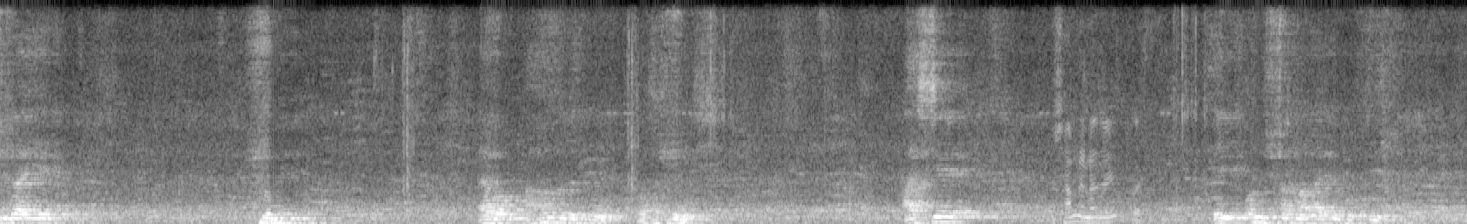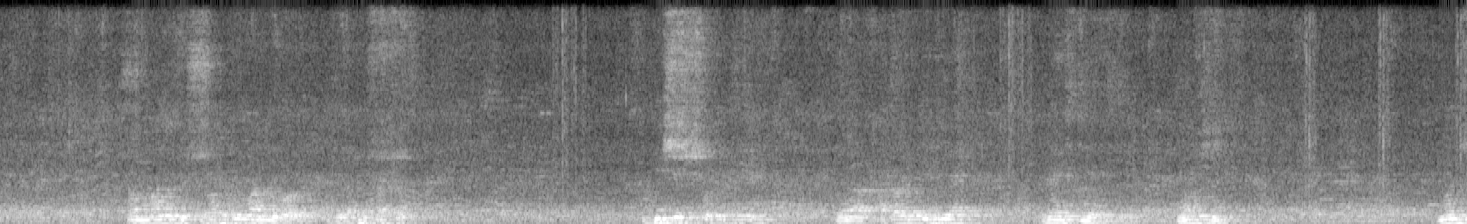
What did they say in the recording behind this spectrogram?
জুলাইয়ের শহীদ এবং আহতদের কথা শুনেছি। আজকে সামনে না যাই? এই অনুষ্ঠান মালায় উপস্থিত সম্মানিত সভাপতি মান্যবর জেলা প্রশাসক বিশেষ অতিথি মিডিয়া মহসিন মঞ্চ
